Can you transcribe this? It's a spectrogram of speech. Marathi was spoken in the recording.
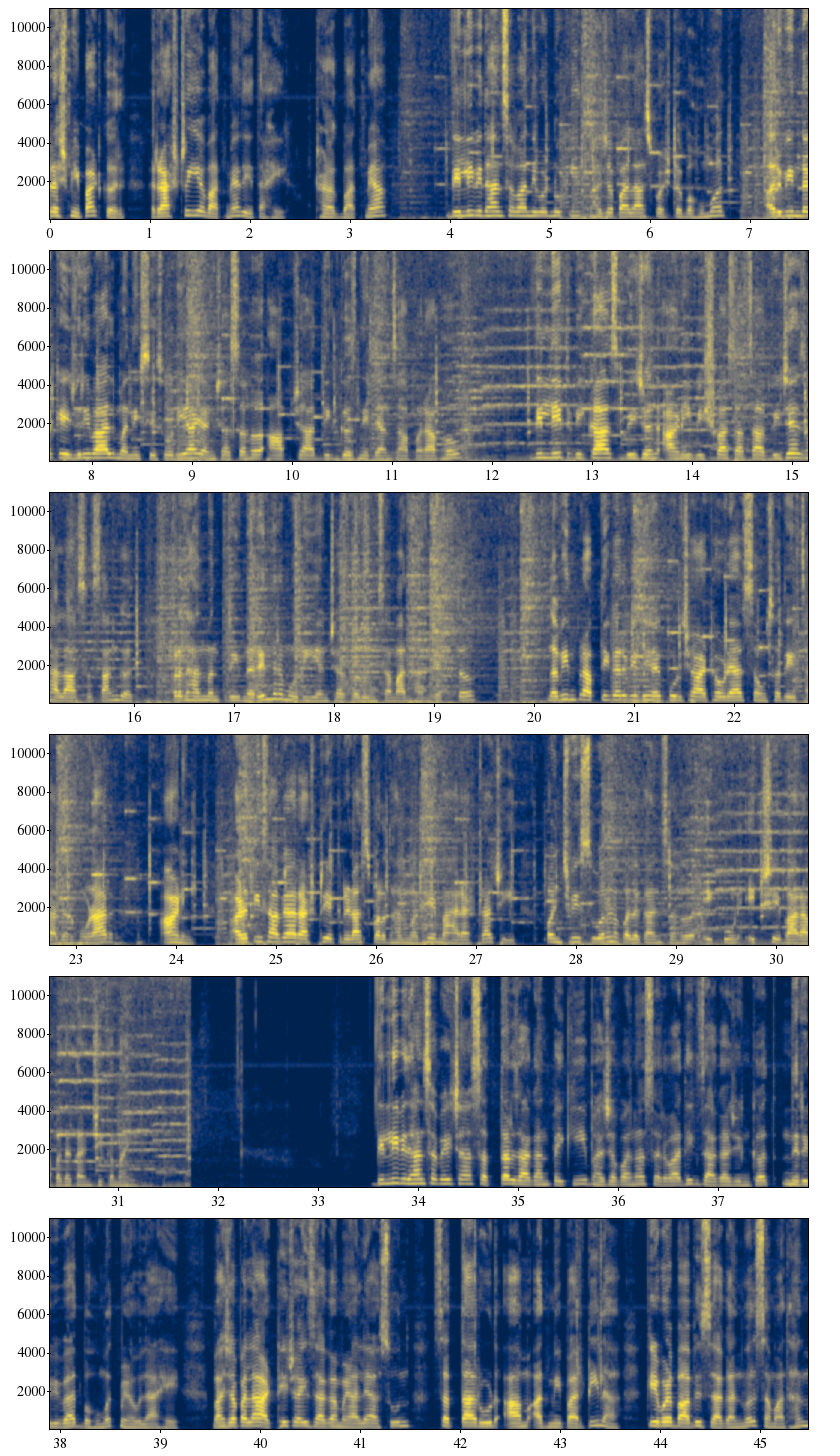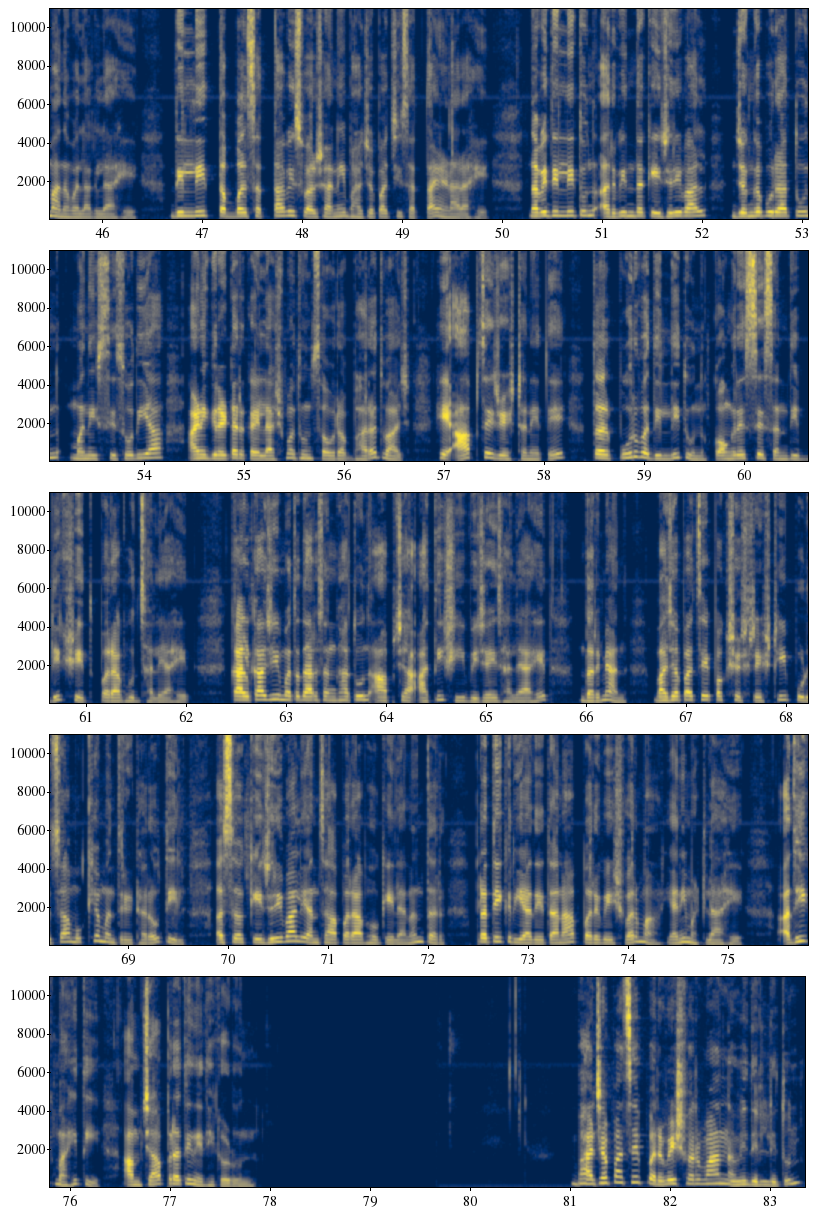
रश्मी पाटकर राष्ट्रीय बातम्या देत आहे. ठळक बातम्या. दिल्ली विधानसभा निवडणुकीत भाजपाला स्पष्ट बहुमत. अरविंद केजरीवाल मनीष सिसोदिया यांच्यासह आपच्या दिग्गज नेत्यांचा पराभव. दिल्लीत विकास विजन आणि विश्वासाचा विजय झाला असं सांगत प्रधानमंत्री नरेंद्र मोदी यांच्याकडून समाधान व्यक्त. नवीन प्राप्तिकर विधेयक पुढच्या आठवड्यात संसदेत सादर होणार. आणि अडतीसाव्या राष्ट्रीय क्रीडा स्पर्धांमध्ये महाराष्ट्राची पंचवीस सुवर्णपदकांसह एकूण एकशे बारा पदकांची कमाई. दिल्ली विधानसभेच्या सत्तर जागांपैकी भाजपानं सर्वाधिक जागा जिंकत निर्विवाद बहुमत मिळवलं आहे. भाजपाला अठ्ठेचाळीस जागा मिळाल्या असून सत्तारूढ आम आदमी पार्टीला केवळ बावीस जागांवर समाधान मानावं लागलं आहे. दिल्लीत तब्बल सत्तावीस वर्षांनी भाजपाची सत्ता येणार आहे. नवी दिल्लीतून अरविंद केजरीवाल जंगपुरातून मनीष सिसोदिया आणि ग्रेटर कैलाशमधून सौरभ भारद्वाज हे आपचे ज्येष्ठ नेते तर पूर्व दिल्लीतून काँग्रेसचे संदीप दीक्षित पराभूत झाले आहेत. कालकाजी मतदारसंघातून आपच्या आतिशी विजयी झाले आहेत. दरम्यान भाजपाचे पक्षश्रेष्ठी पुढचा मुख्यमंत्री ठरवतील असं केजरीवाल यांचा पराभव केल्यानंतर प्रतिक्रिया देताना परवेश वर्मा यांनी म्हटलं आहे. अधिक माहिती आमच्या प्रतिनिधीकडून. भाजपाचे परवेश वर्मा नवी दिल्लीतून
